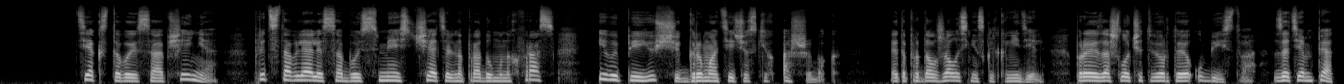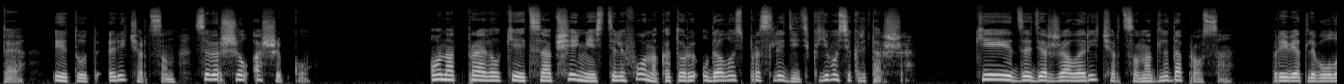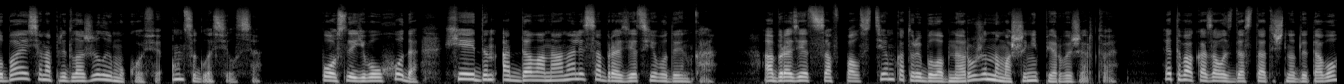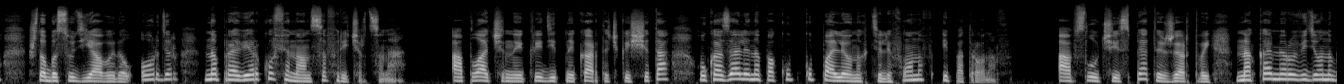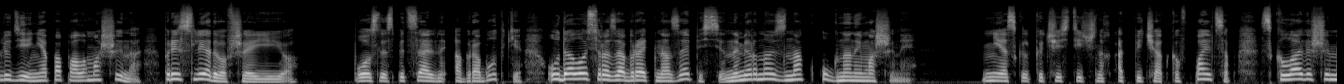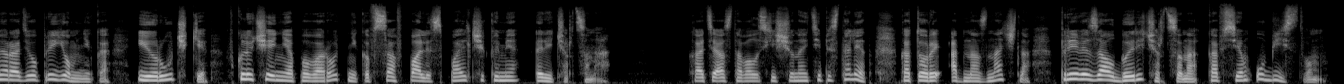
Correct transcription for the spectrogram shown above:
Текстовые сообщения представляли собой смесь тщательно продуманных фраз и вопиющих грамматических ошибок. Это продолжалось несколько недель. Произошло четвертое убийство, затем пятое, и тут Ричардсон совершил ошибку, он отправил Кейт сообщение с телефона, который удалось проследить, к его секретарше. Кейт задержала Ричардсона для допроса. Приветливо улыбаясь, она предложила ему кофе. Он согласился. После его ухода Хейден отдала на анализ образец его ДНК. Образец совпал с тем, который был обнаружен на машине первой жертвы. Этого оказалось достаточно для того, чтобы судья выдал ордер на проверку финансов Ричардсона оплаченные кредитной карточкой счета указали на покупку палёных телефонов и патронов. А в случае с пятой жертвой на камеру видеонаблюдения попала машина, преследовавшая ее. После специальной обработки удалось разобрать на записи номерной знак угнанной машины. Несколько частичных отпечатков пальцев с клавишами радиоприемника и ручки включения поворотников совпали с пальчиками Ричардсона хотя оставалось еще найти пистолет, который однозначно привязал бы Ричардсона ко всем убийствам.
